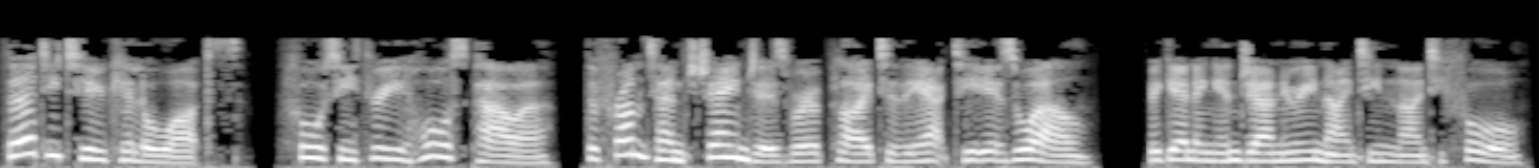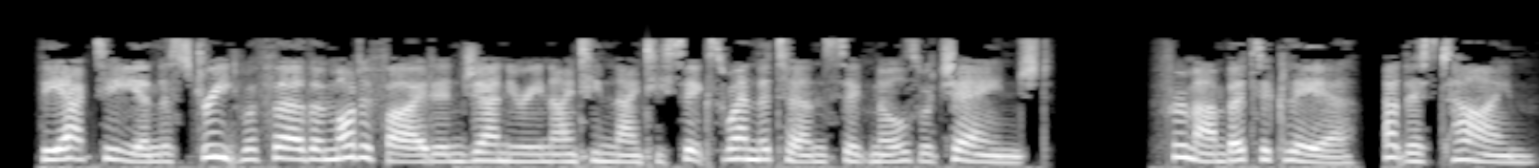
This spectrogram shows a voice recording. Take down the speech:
32 kilowatts, 43 horsepower, the front-end changes were applied to the Acty as well. Beginning in January 1994, the Acty and the Street were further modified in January 1996 when the turn signals were changed from amber to clear. At this time,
